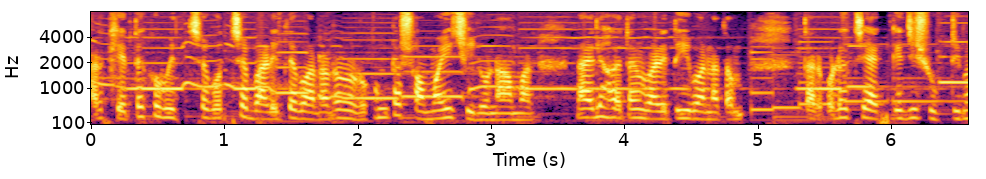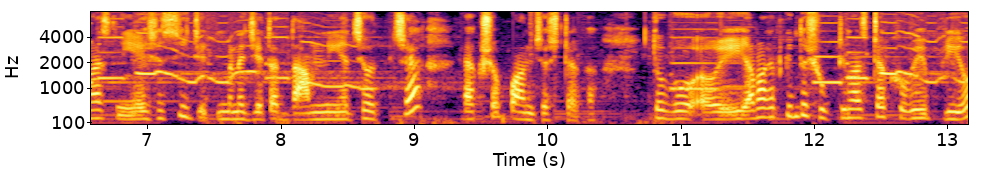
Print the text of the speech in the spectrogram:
আর খেতে খুব ইচ্ছে করছে, বাড়িতে বানানোর ওরকমটা সময়ই ছিল না আমার। নাইলে হয়তো আমি বাড়িতেই বানাতাম। তারপরে হচ্ছে এক কেজি শুকটি মাছ নিয়ে এসেছি মানে যেটার দাম নিয়েছে হচ্ছে একশো পঞ্চাশ টাকা। তো ওই আমার কিন্তু শুকটি মাছটা খুবই প্রিয়।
